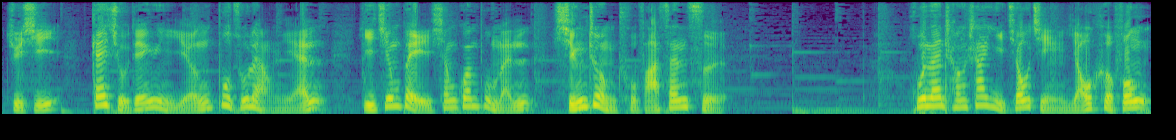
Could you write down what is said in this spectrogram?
据悉，该酒店运营不足两年，已经被相关部门行政处罚三次。湖南长沙一交警姚克峰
